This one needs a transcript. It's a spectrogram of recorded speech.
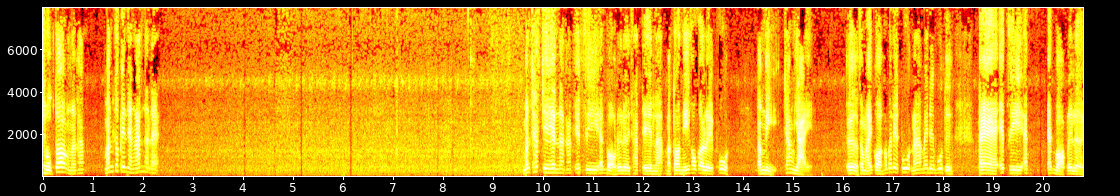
ถูกต้องนะครับ มันก็เป็นอย่างนั้นนั่นแหละ มันชัดเจนนะครับ FC แอดบอกได้เลยชัดเจนแล้วมาตอนนี้เขาก็เลยพูดตำหนิช่างใหญ่ เออ สมัยก่อนเขาไม่ได้พูดนะ ไม่ได้พูดถึง แต่ FC แอดแอดบอกได้เลย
